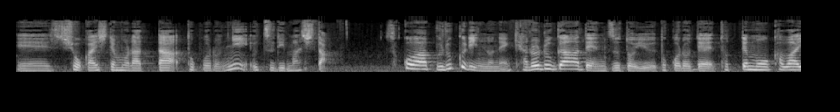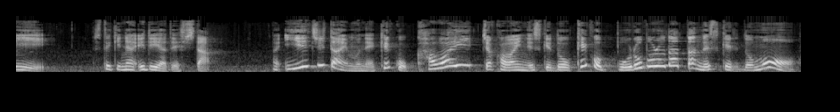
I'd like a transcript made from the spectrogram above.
えー、紹介してもらったところに移りました。そこはブルックリンのねキャロルガーデンズというところでとっても可愛い素敵なエリアでした。家自体もね結構可愛いっちゃ可愛いんですけど結構ボロボロだったんですけれども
